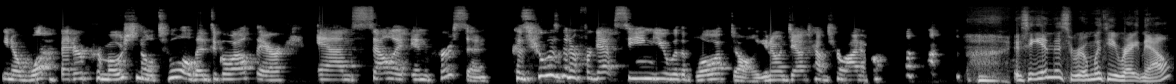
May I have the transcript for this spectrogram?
you know, what better promotional tool than to go out there and sell it in person? Because who is going to forget seeing you with a blow up doll, you know, in downtown Toronto? is he in this room with you right now?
